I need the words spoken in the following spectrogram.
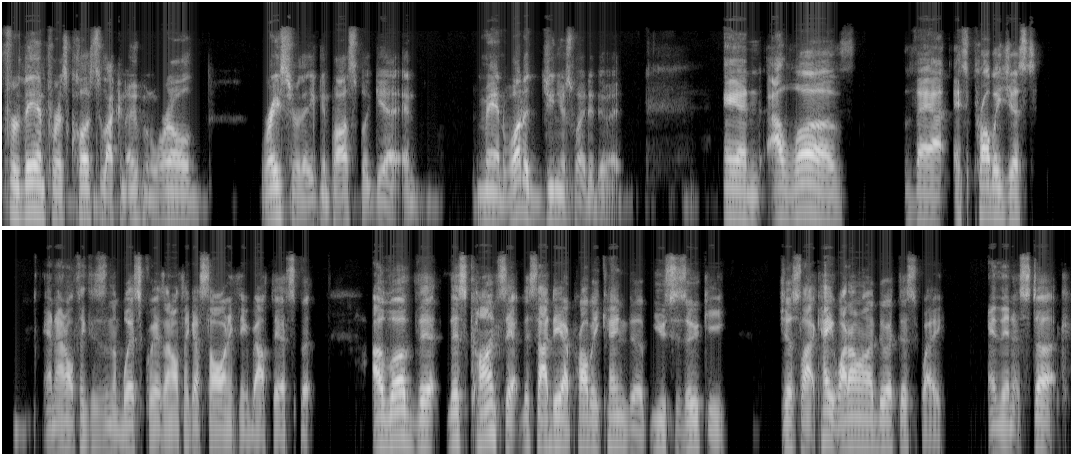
for then for as close to like an open world racer that you can possibly get. And man, what a genius way to do it. And I love that it's probably just, and I don't think this is in the Bliss quiz. I don't think I saw anything about this, but I love that this concept, this idea probably came to Yu Suzuki just like, hey, why don't I do it this way? And then it stuck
